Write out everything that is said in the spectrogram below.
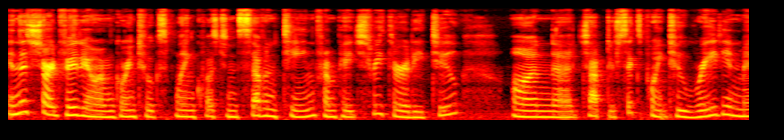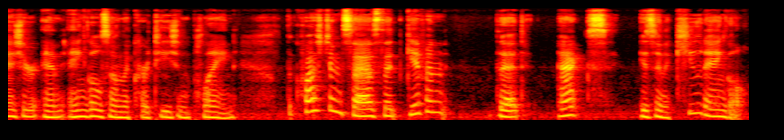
In this short video, I'm going to explain question 17 from page 332 on uh, chapter 6.2, radian measure and angles on the Cartesian plane. The question says that given that x is an acute angle,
